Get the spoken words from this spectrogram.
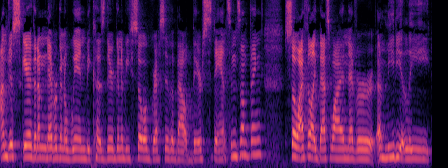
I'm just scared that I'm never going to win because they're going to be so aggressive about their stance in something. So I feel like that's why I never immediately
